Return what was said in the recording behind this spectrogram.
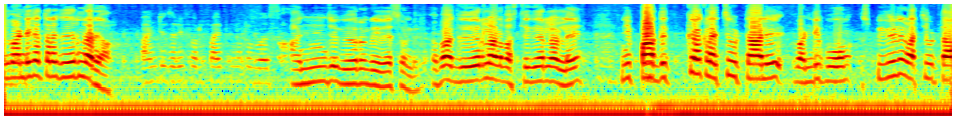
ഈ വണ്ടിക്ക് എത്ര ഗിയറിന് അറിയോ അഞ്ച് ഗീറും റിവേഴ്സും ഉണ്ട്. അപ്പൊ ആ ഗീറിലാണ് ഫസ്റ്റ് ഗീറിലുള്ളത് ഇനി പതുക്കെ ക്ലച്ച് വിട്ടാൽ വണ്ടി പോവും. സ്പീഡ് ക്ലച്ച് വിട്ടാ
